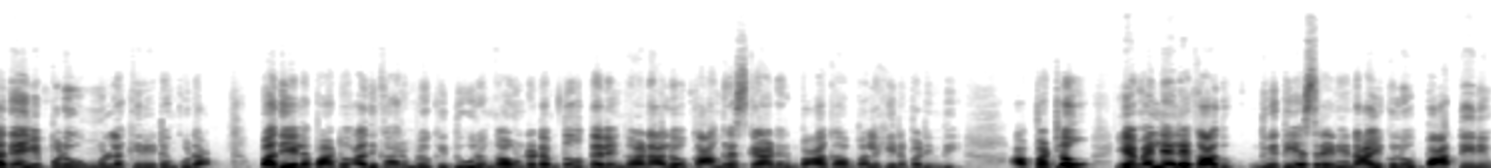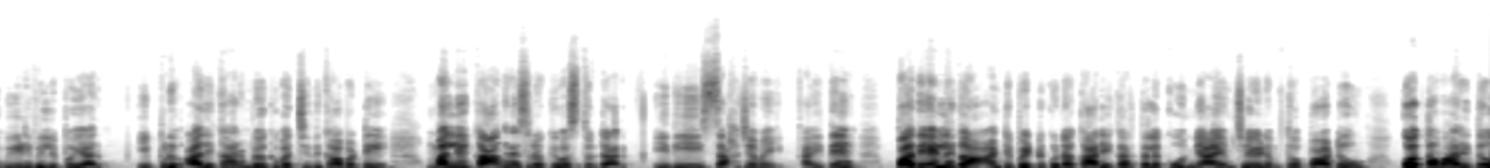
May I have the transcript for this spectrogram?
అదే ఇప్పుడు ముళ్ళ కిరీటం కూడా. పదేళ్ళ పాటు అధికారంలోకి దూరంగా ఉండడంతో తెలంగాణలో కాంగ్రెస్ క్యాడర్ బాగా బలహీనపడింది. అప్పట్లో ఎమ్మెల్యేలే కాదు ద్వితీయ శ్రేణి నాయకులు పార్టీని వీడి వెళ్ళిపోయారు. ఇప్పుడు అధికారంలోకి వచ్చింది కాబట్టి మళ్ళీ కాంగ్రెస్లోకి వస్తుంటారు. ఇది సహజమే. అయితే పదేళ్ళుగా అంటిపెట్టుకున్న కార్యకర్తలకు న్యాయం చేయడంతో పాటు కొత్త వారితో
